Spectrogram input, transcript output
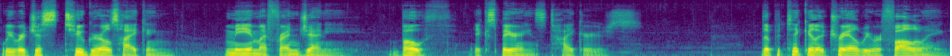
We were just two girls hiking, me and my friend Jenny, both experienced hikers. The particular trail we were following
